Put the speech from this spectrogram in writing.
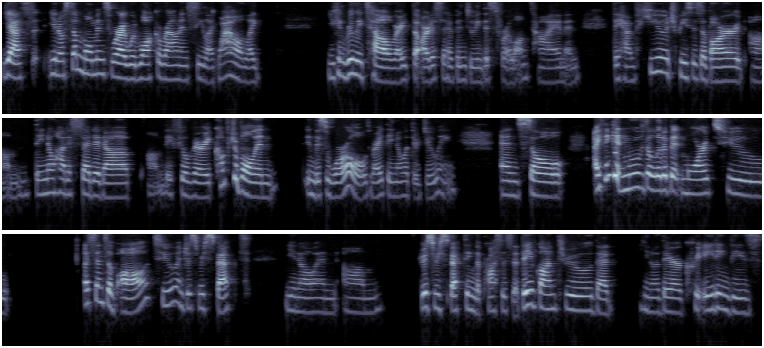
yes, you know, some moments where I would walk around and see like, wow, like you can really tell, right? The artists that have been doing this for a long time and they have huge pieces of art. Um, they know how to set it up. Um, they feel very comfortable in in this world, right? They know what they're doing. And so I think it moved a little bit more to a sense of awe too, and just respect, you know, and um, just respecting the process that they've gone through. That you know they're creating these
